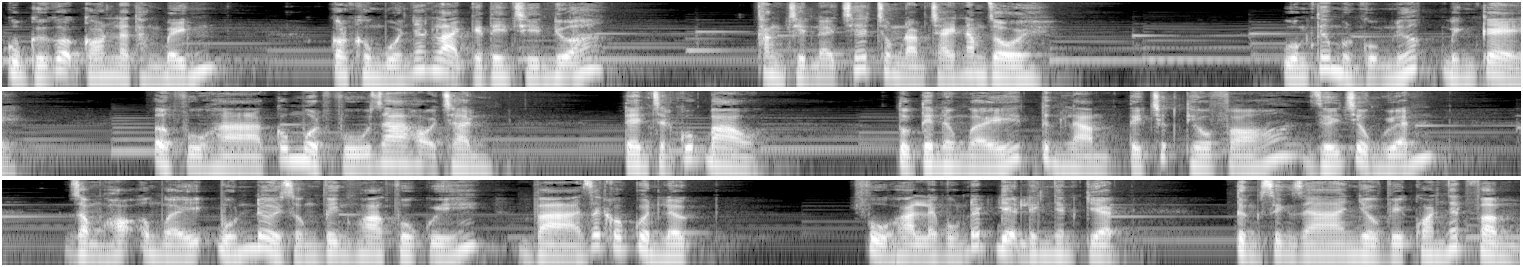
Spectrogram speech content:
cụ cứ gọi con là thằng Bính, con không muốn nhắc lại cái tên Chín nữa. Thằng Chín đã chết trong đám cháy năm rồi. Uống thêm một ngụm nước, Bính kể, ở Phù Hà có một phú gia họ Trần, tên Trần Quốc Bảo. Tổ tiên ông ấy từng làm tới chức thiếu phó dưới triều Nguyễn. Dòng họ ông ấy bốn đời sống vinh hoa phú quý và rất có quyền lực. Phủ hoàn là vùng đất địa linh nhân kiệt, từng sinh ra nhiều vị quan nhất phẩm,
